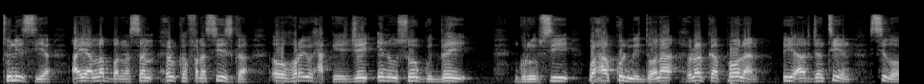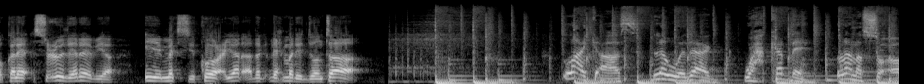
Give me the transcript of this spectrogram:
tunisiya ayaa la ballansan xulka faransiiska oo horey u xaqiijiyey inuu soo gudbay. Gruub c waxaa kulmi doonaa xulalka poland iyo argentine sidoo kale sacuudi arabia iyo mexico ciyaar adag dhex mari doonta. Like aas la wadaag wax ka dheh lana soco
